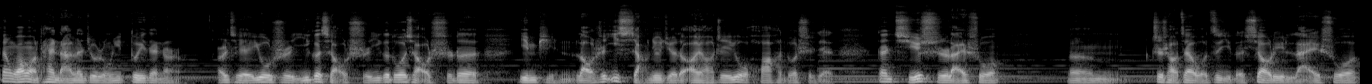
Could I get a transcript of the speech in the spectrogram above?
但往往太难了，就容易堆在那儿，而且又是一个小时、一个多小时的音频，老是一想就觉得，哎呀，这又花很多时间。但其实来说，嗯。至少在我自己的效率来说，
